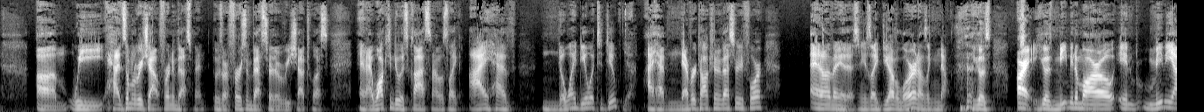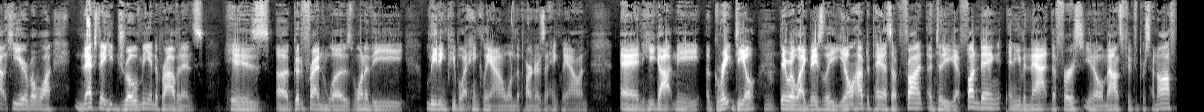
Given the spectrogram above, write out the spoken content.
Um, we had someone reach out for an investment. It was our first investor that reached out to us. And I walked into his class and I was like, I have no idea what to do. Yeah. I have never talked to an investor before. I don't have any of this. And he's like, Do you have a lawyer? And I was like, No. He goes, All right. He goes, Meet me tomorrow in meet me out here, blah blah. blah. The next day he drove me into Providence. His uh, good friend was one of the leading people at Hinckley Allen, one of the partners at Hinckley Allen. And he got me a great deal. They were like, basically, you don't have to pay us up front until you get funding, and even that, the first you know amount's fifty percent off.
